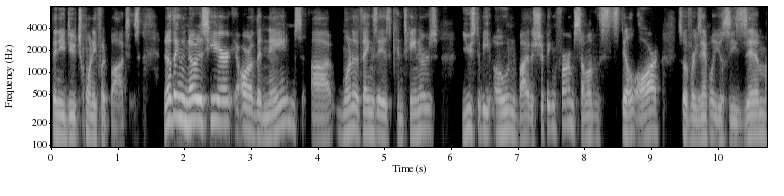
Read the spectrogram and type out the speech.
than you do 20 foot boxes. Another thing to notice here are the names. Uh, one of the things is containers used to be owned by the shipping firm. Some of them still are. So, for example, you'll see Zim,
